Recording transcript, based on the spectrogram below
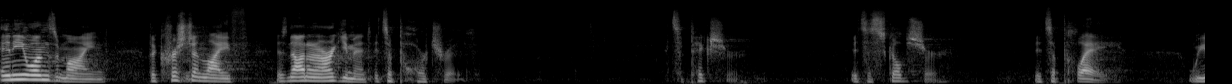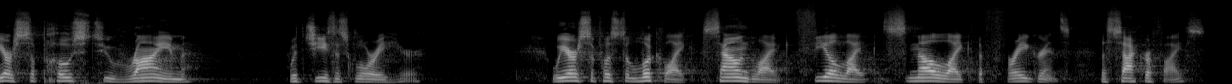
anyone's mind. The Christian life is not an argument, it's a portrait, it's a picture, it's a sculpture, it's a play. We are supposed to rhyme with Jesus' glory here. We are supposed to look like, sound like, feel like, smell like the fragrance, the sacrifice,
